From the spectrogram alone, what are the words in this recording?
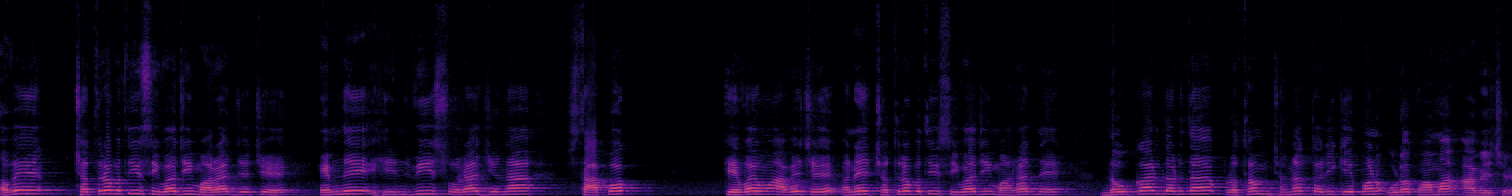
હવે છત્રપતિ શિવાજી મહારાજ જે છે, એમને હિન્દવી સ્વરાજ્યના સ્થાપક કહેવામાં આવે છે અને છત્રપતિ શિવાજી મહારાજને નૌકાર દળના પ્રથમ જનક તરીકે પણ ઓળખવામાં આવે છે.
